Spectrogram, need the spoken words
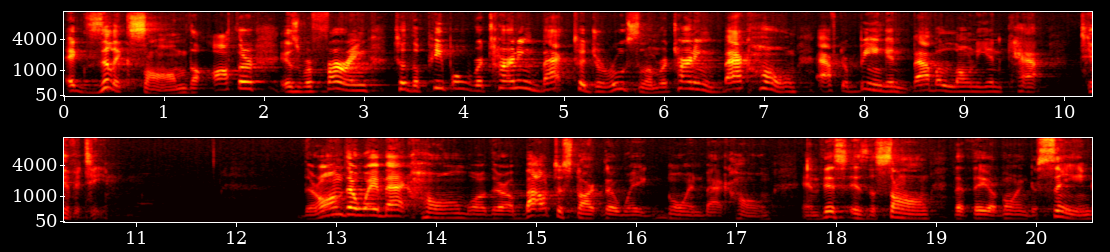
exilic psalm. The author is referring to the people returning back to Jerusalem, returning back home after being in Babylonian captivity. They're on their way back home, or they're about to start their way going back home. And this is the song that they are going to sing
